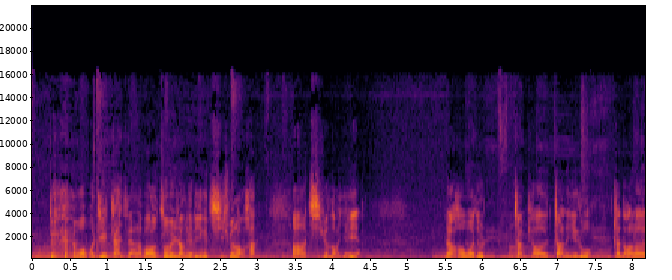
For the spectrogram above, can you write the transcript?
对我，我直接站起来了，把我座位让给了一个七旬老汉，啊，七旬老爷爷。然后我就站票站了一路，站到了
